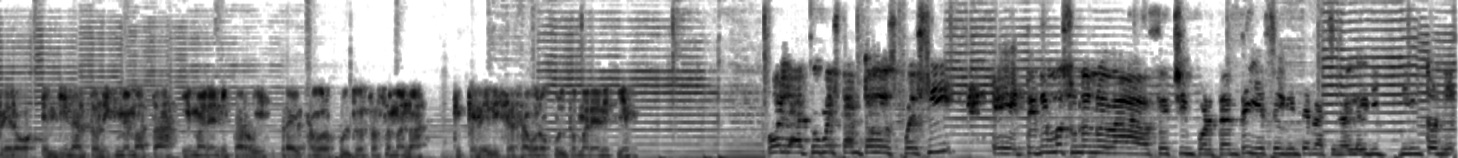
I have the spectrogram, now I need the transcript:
pero el gin and tonic me mata y Marianita Ruiz trae el sabor oculto esta semana. Que qué delicia el sabor oculto, Marianita. Hola, ¿cómo están todos? Pues sí, eh, tenemos una nueva fecha importante y es el Día Internacional del Gin Tonic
